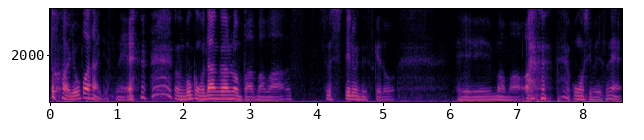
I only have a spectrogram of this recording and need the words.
とは呼ばないですね。僕も弾丸論破まあまあ知ってるんですけど。えー、まあまあ 面白いですね。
